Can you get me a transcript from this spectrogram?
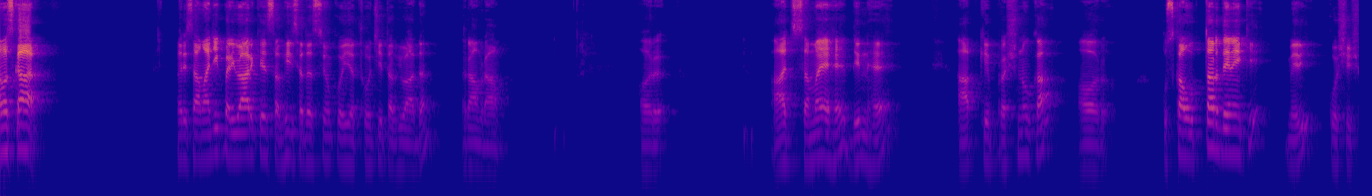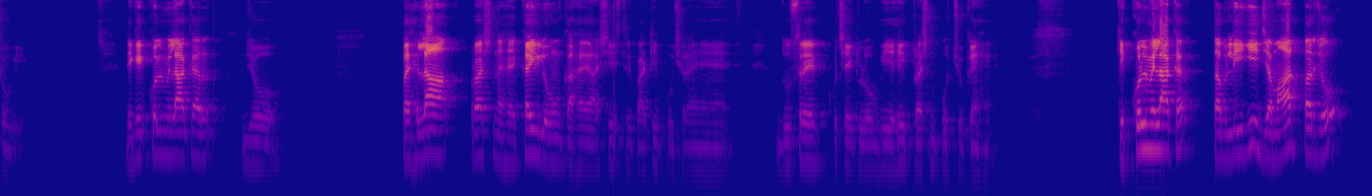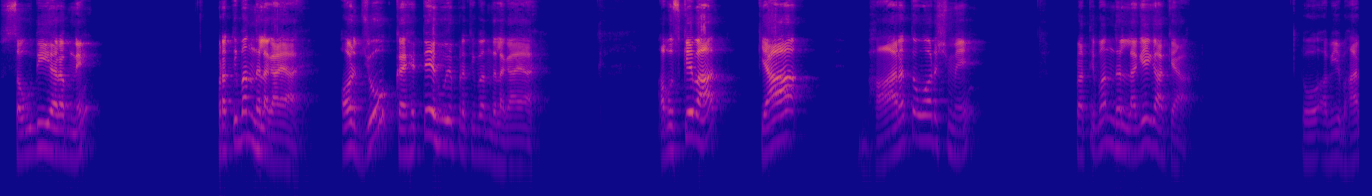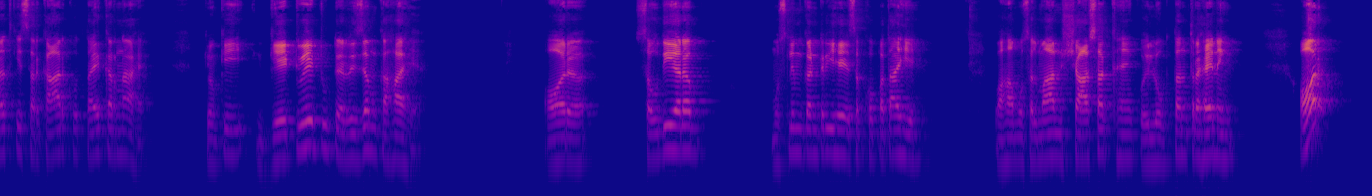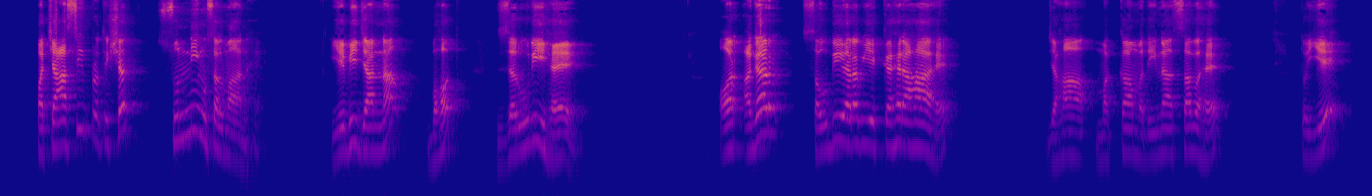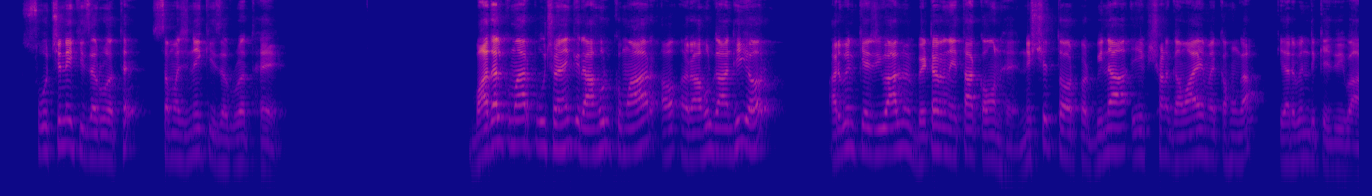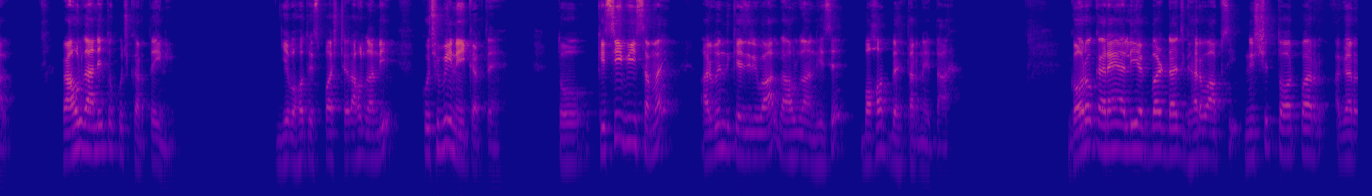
नमस्कार। मेरे सामाजिक परिवार के सभी सदस्यों को यथोचित अभिवादन। राम राम। और आज समय है, दिन है आपके प्रश्नों का और उसका उत्तर देने की मेरी कोशिश होगी। देखिए, कुल मिलाकर जो पहला प्रश्न है, कई लोगों का है, आशीष त्रिपाठी पूछ रहे हैं। दूसरे कुछ एक लोग भी यही प्रश्न पूछ चुके हैं। कि कुल मिलाकर तबलीगी जमात पर जो सऊदी अरब ने प्रतिबंध लगाया है और जो कहते हुए प्रतिबंध लगाया है। अब उसके बाद क्या भारतवर्ष में प्रतिबंध लगेगा क्या? तो अब ये भारत की सरकार को तय करना है, क्योंकि गेटवे टू टेररिज्म कहा है। और सऊदी अरब मुस्लिम कंट्री है, सबको पता ही है। वहाँ मुसलमान शासक हैं, कोई लोकतंत्र है नहीं। और पचासी प्रतिशत सुन्नी मुसलमान हैं। ये भी जानना बहुत ज़रूरी है। और अगर सऊदी अरब ये कह रहा है, जहाँ मक्का, मदीना सब है तो ये सोचने की ज़रूरत है, समझने की ज़रूरत है। बादल कुमार पूछ रहे हैं कि राहुल कुमार और राहुल गांधी और अरविंद केजरीवाल में बेटर नेता कौन है? निश्चित तौर पर बिना एक क्षण गंवाए मैं कहूँगा कि अरविंद केजरीवाल। राहुल गांधी तो कुछ करते ही नहीं। ये बहुत स्पष्ट है। राहुल गांधी कुछ भी नहीं करते हैं। तो किसी भी समय अरविंद केजरीवाल राहुल गांधी से बहुत बेहतर नेता है। गौरव कह रहे हैं, अली अकबर डच घर वापसी। निश्चित तौर पर अगर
